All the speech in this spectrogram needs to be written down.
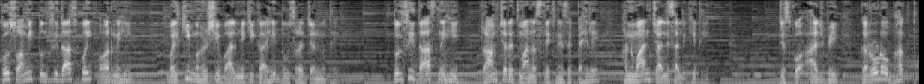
गोस्वामी तुलसीदास कोई और नहीं, बल्कि महर्षि वाल्मीकि का ही दूसरा जन्म थे। तुलसीदास ने ही रामचरितमानस लिखने से पहले हनुमान चालीसा लिखी थी, जिसको आज भी करोड़ों भक्त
